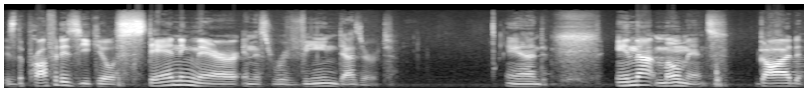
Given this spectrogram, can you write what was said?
Is the prophet Ezekiel standing there in this ravine desert. And in that moment, God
